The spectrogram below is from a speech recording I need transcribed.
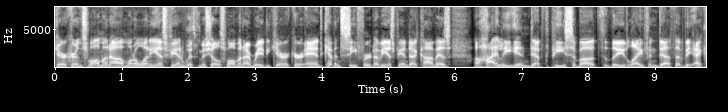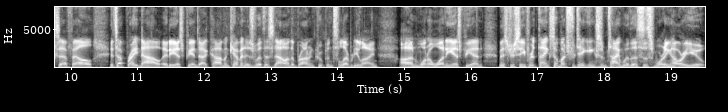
Karraker and Smallmon on 101 ESPN with Michelle Smallmon. I'm Randy Karraker, and Kevin Seifert of ESPN.com has a highly in-depth piece about the life and death of the XFL. It's up right now at ESPN.com, and Kevin is with us now on the Brown and Crouppen Celebrity Line on 101 ESPN. Mr. Seifert, thanks so much for taking some time with us this morning. How are you?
